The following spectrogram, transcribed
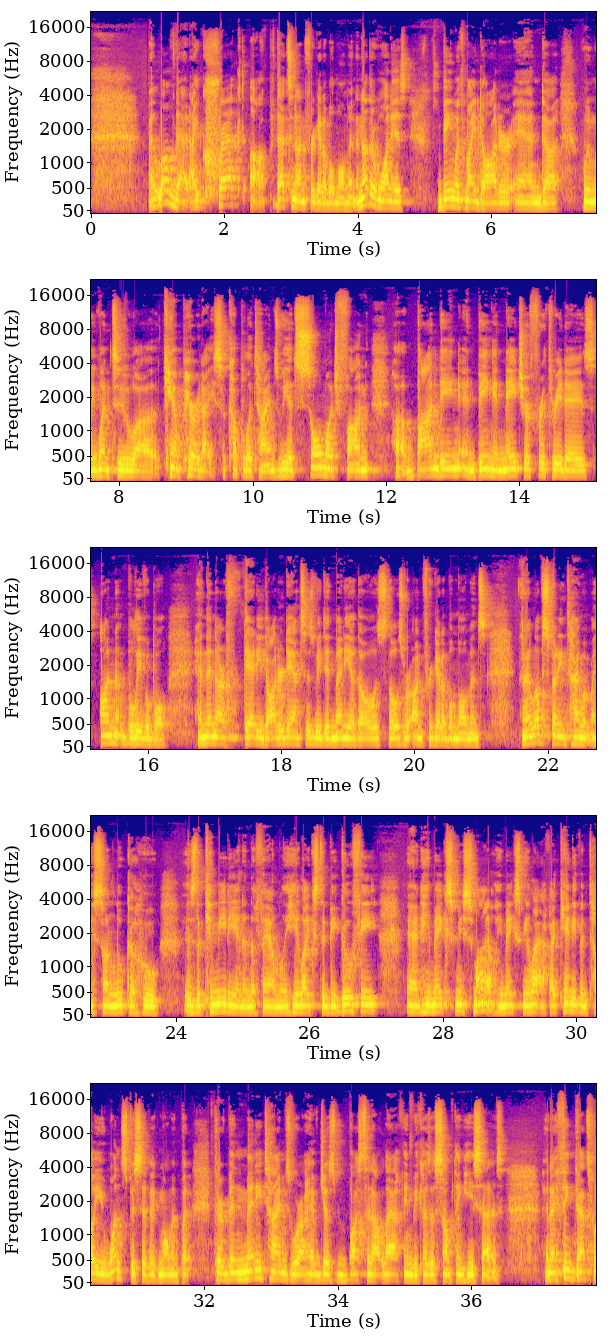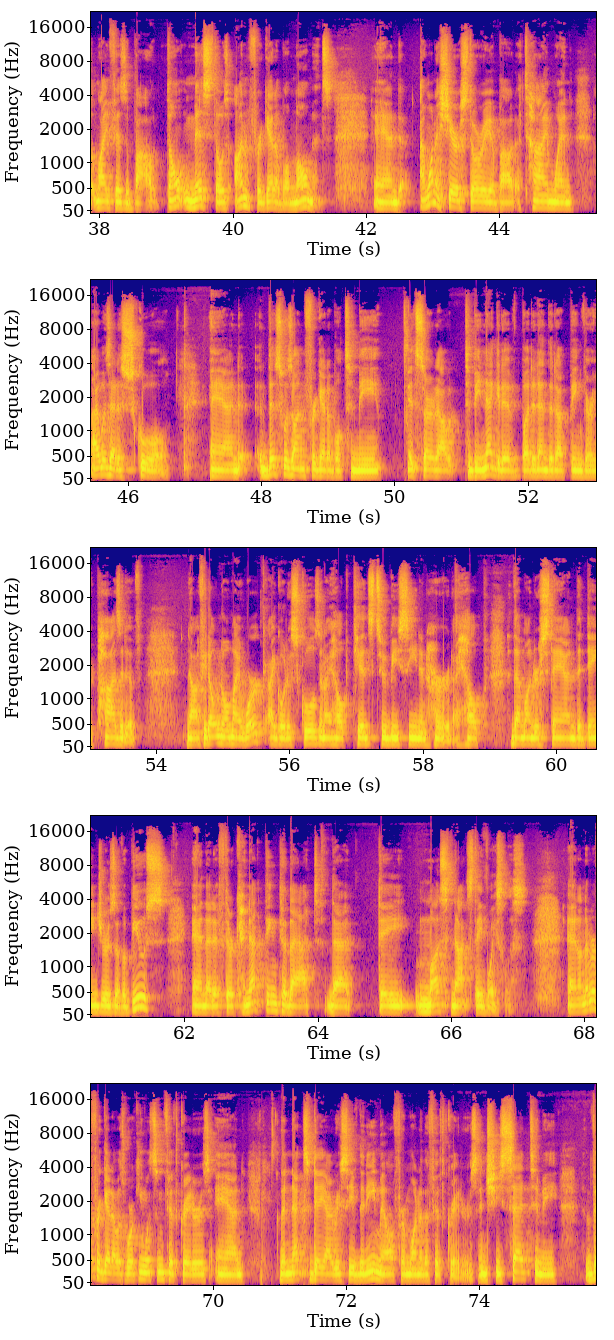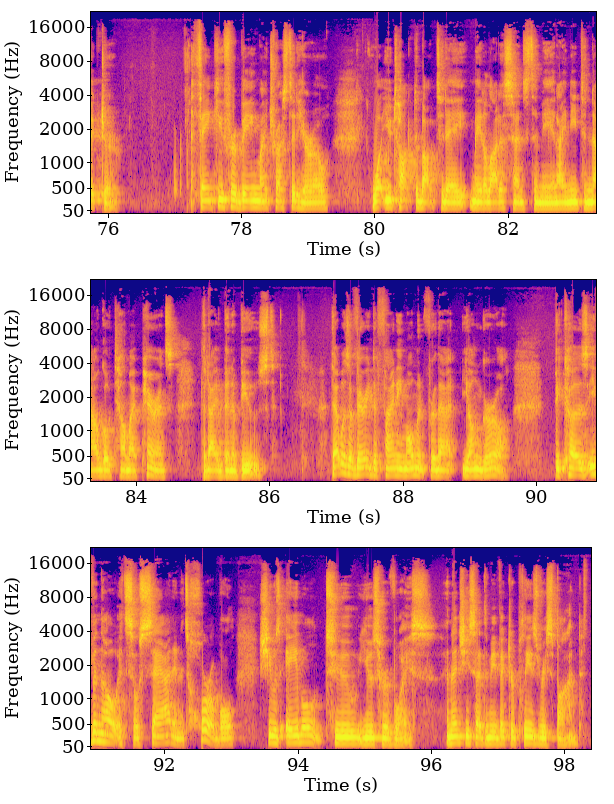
I love that. I cracked up. That's an unforgettable moment. Another one is being with my daughter, and uh, when we went to uh, Camp Paradise a couple of times, we had so much fun uh, bonding and being in nature for three days. Unbelievable. And then our daddy daughter dances, we did many of those. Those were unforgettable moments. And I love spending time with my son Luca, who is the comedian in the family. He likes to be goofy and he makes me smile. He makes me laugh. I can't even tell you one specific moment, but there have been many times where I have just busted out laughing because of something he says. And I think that's what life is about. Don't miss those unforgettable moments. And I want to share a story about a time when I was at a school and this was unforgettable to me it started out to be negative, but it ended up being very positive. Now, if you don't know my work, I go to schools and I help kids to be seen and heard. I help them understand the dangers of abuse and that if they're connecting to that, that they must not stay voiceless. And I'll never forget, I was working with some fifth graders, and the next day I received an email from one of the fifth graders, and she said to me, Victor, thank you for being my trusted hero what you talked about today made a lot of sense to me, and I need to now go tell my parents that I've been abused. That was a very defining moment for that young girl because even though it's so sad and it's horrible, she was able to use her voice. And then she said to me, Victor, please respond.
